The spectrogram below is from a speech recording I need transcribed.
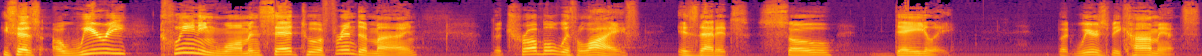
He says, A weary cleaning woman said to a friend of mine, The trouble with life is that it's so daily. But Wiersbe comments,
